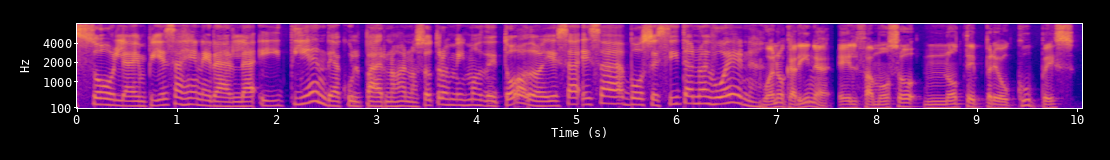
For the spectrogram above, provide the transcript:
sola empieza a generarla y tiende a culparnos a nosotros mismos de todo. Esa, esa vocecita no es buena. Bueno, Karina, el famoso no te preocupes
